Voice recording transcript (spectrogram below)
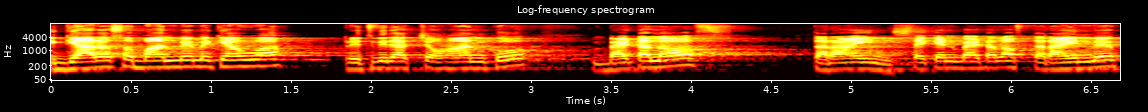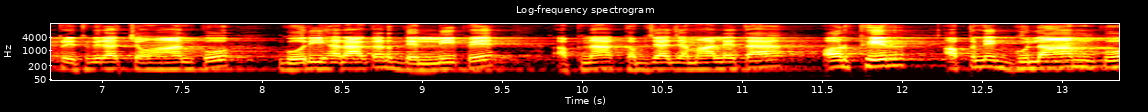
ग्यारह में क्या हुआ? पृथ्वीराज चौहान को battle of Tarain second battle of Tarain में पृथ्वीराज चौहान को गोरी हराकर दिल्ली पे अपना कब्जा जमा लेता है और फिर अपने गुलाम को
